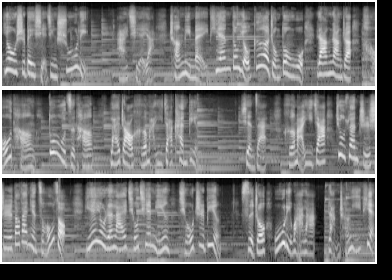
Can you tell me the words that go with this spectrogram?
又是被写进书里，而且呀，城里每天都有各种动物嚷嚷着头疼、肚子疼，来找河马一家看病。现在，河马一家就算只是到外面走走，也有人来求签名、求治病，四周呜里哇啦，嚷成一片，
